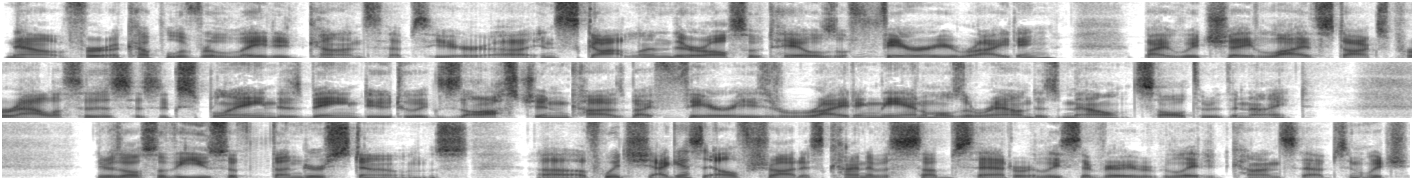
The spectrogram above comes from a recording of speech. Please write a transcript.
Now, for a couple of related concepts here, uh, in Scotland, there are also tales of fairy riding, by which a livestock's paralysis is explained as being due to exhaustion caused by fairies riding the animals around as mounts all through the night. There's also the use of thunderstones, uh, of which I guess elfshot is kind of a subset, or at least they're very related concepts, in which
